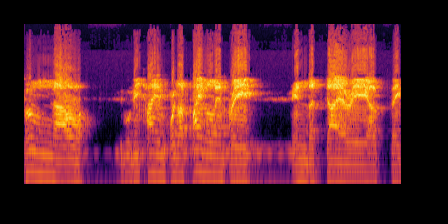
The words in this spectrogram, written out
soon now it will be time for the final entry in the diary of fate.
